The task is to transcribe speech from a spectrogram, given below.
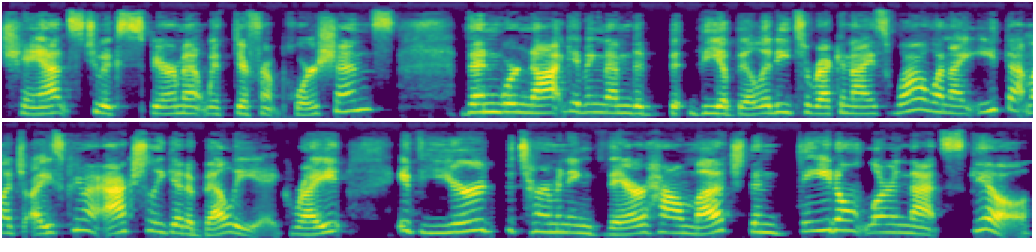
chance to experiment with different portions, then we're not giving them the the ability to recognize, wow, when I eat that much ice cream, I actually get a bellyache, right? If you're determining there how much, then they don't learn that skill.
